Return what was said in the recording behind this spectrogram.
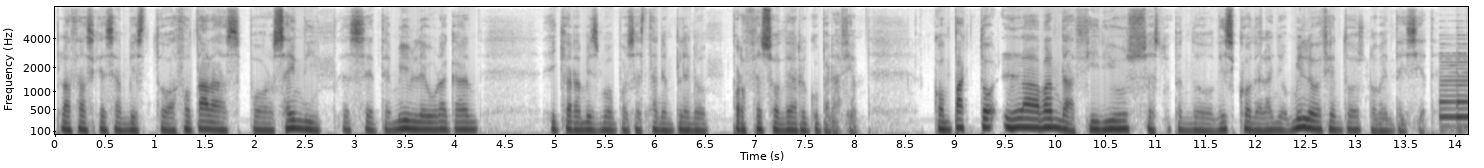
Plazas que se han visto azotadas por Sandy, ese temible huracán y que ahora mismo pues están en pleno proceso de recuperación. Compacto La Banda Sirius, estupendo disco del año 1997.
